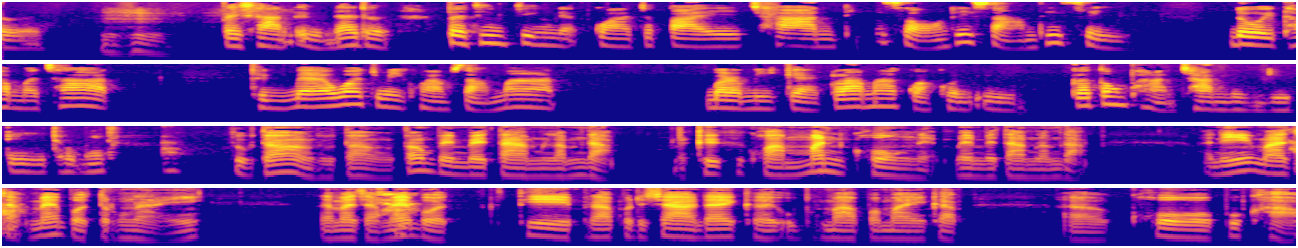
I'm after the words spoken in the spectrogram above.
เลยไปฌานอื่นได้เลย แต่จริง ๆ เนี่ยกว่าจะไปฌานที่สองที่สามที่สี่โดยธรรมชาติ ถึงแม้ว่าจะมีความสามารถ บารมีแก่กล้ามากกว่าคนอื่น ก็ต้องผ่านฌานหนึ่งอยู่ดีถูกไหมคะถูกต้องถูกต้องต้องเป็นไปตามลำดับคือคือความมั่นคงเนี่ยเป็นไปตามลำดับ อันนี้มาจากแม่บทตรงไหนนะมาจากแม่บทที่พระพุทธเจ้าได้เคยอุปมาประไมยกับโคภูเขา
